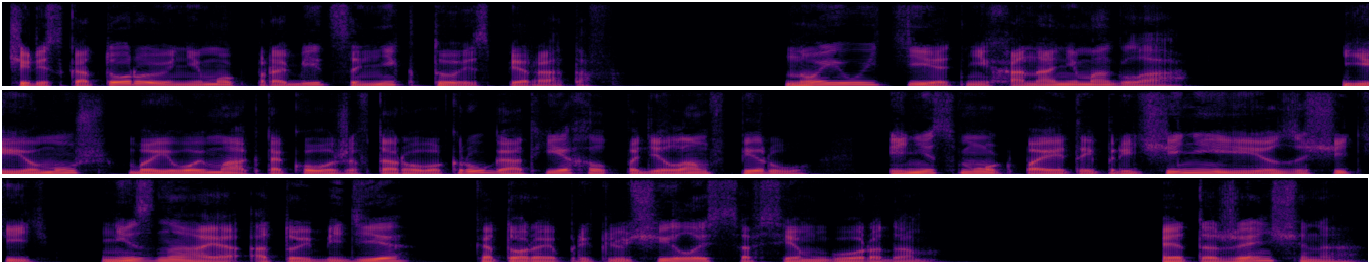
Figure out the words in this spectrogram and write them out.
через которую не мог пробиться никто из пиратов но и уйти от них она не могла. Ее муж, боевой маг такого же второго круга, отъехал по делам в Перу и не смог по этой причине ее защитить, не зная о той беде, которая приключилась со всем городом. Эта женщина,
